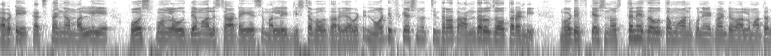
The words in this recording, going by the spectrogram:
కాబట్టి ఖచ్చితంగా మళ్ళీ పోస్ట్పోన్ల ఉద్యమాలు స్టార్ట్ అయ్యేసి మళ్ళీ డిస్టర్బ్ అవుతారు కాబట్టి నోటిఫికేషన్ వచ్చిన తర్వాత అందరూ చదువుతారండి. నోటిఫికేషన్ వస్తేనే చదువుతాము అనుకునేటువంటి వాళ్ళు మాత్రం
